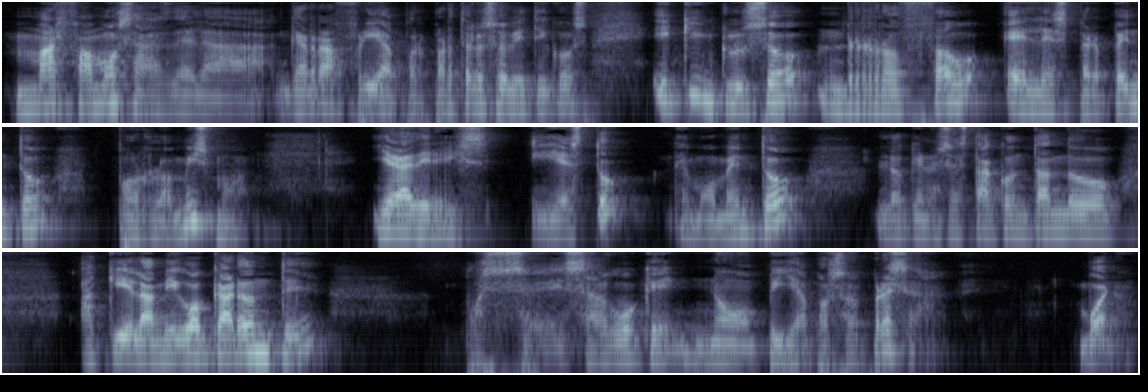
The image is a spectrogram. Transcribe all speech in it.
más famosas de la Guerra Fría por parte de los soviéticos y que incluso rozó el esperpento por lo mismo. Y ahora diréis, ¿y esto? De momento, lo que nos está contando aquí el amigo Caronte, pues es algo que no pilla por sorpresa. Bueno,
